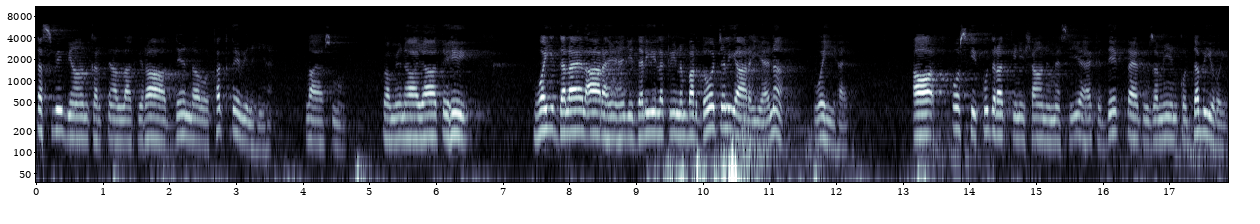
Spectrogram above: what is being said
تصویر بیان کرتے ہیں اللہ کی رات، دن، اور وہ تھکتے بھی نہیں ہیں۔ لایا سمو تو آیات ہی وہی دلائل آ رہے ہیں جی دلیل لکڑی نمبر دو چلی آ رہی ہے نا؟ وہی ہے۔ اور اس کی قدرت کی نشان میں سے یہ ہے کہ دیکھتا ہے تو زمین کو دبی ہوئی۔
